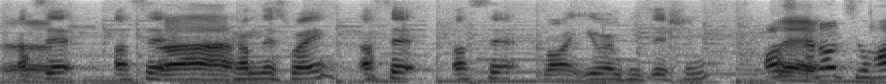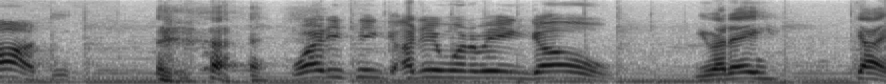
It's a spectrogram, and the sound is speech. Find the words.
uh, That's uh, it. That's it. ah. Come this way. That's it. That's it. Right, you're in position. Oscar, There. not too hard. Why do you think I didn't want to be in goal? You ready? Go.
